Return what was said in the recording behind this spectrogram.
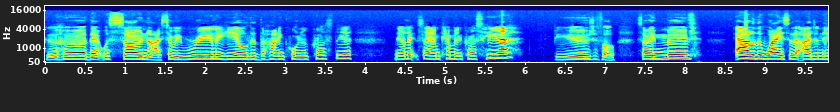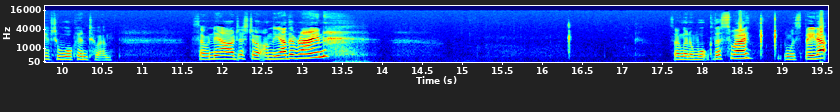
Good. That was so nice. So we really yielded the hind quarter across there. Now let's say I'm coming across here. Beautiful. So he moved out of the way so that I didn't have to walk into him. So now I'll just do it on the other rein. So I'm going to walk this way and we'll speed up.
